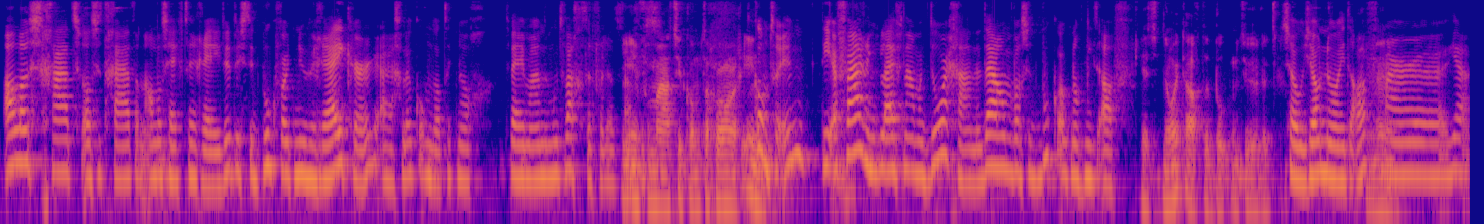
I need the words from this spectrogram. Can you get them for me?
alles gaat zoals het gaat en alles heeft een reden. Dus dit boek wordt nu rijker eigenlijk, omdat ik nog twee maanden moet wachten voordat het Die informatie komt er gewoon nog in. Komt erin. Die ervaring blijft namelijk doorgaan. En daarom was het boek ook nog niet af. Het is nooit af, het boek natuurlijk. Sowieso nooit af, maar uh, ja,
